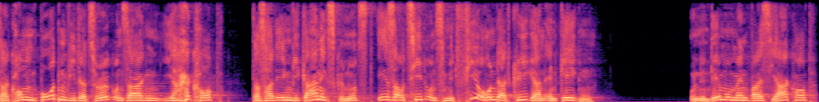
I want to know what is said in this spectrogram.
da kommen Boten wieder zurück und sagen, Jakob, das hat irgendwie gar nichts genutzt. Esau zieht uns mit 400 Kriegern entgegen. Und in dem Moment weiß Jakob,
